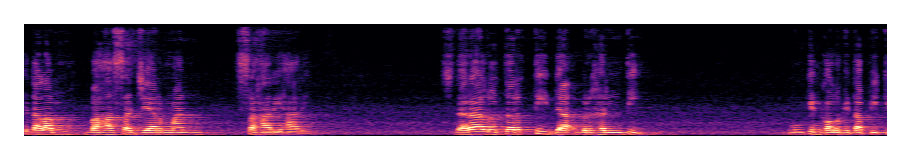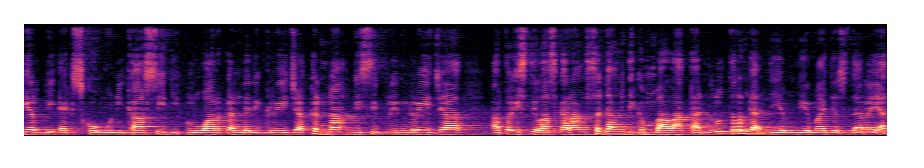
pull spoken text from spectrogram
ke dalam bahasa Jerman sehari-hari. Saudara Luther tidak berhenti. Mungkin kalau kita pikir di ekskomunikasi, dikeluarkan dari gereja, kena disiplin gereja, atau istilah sekarang sedang digembalakan. Luther nggak diem-diem aja saudara ya.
